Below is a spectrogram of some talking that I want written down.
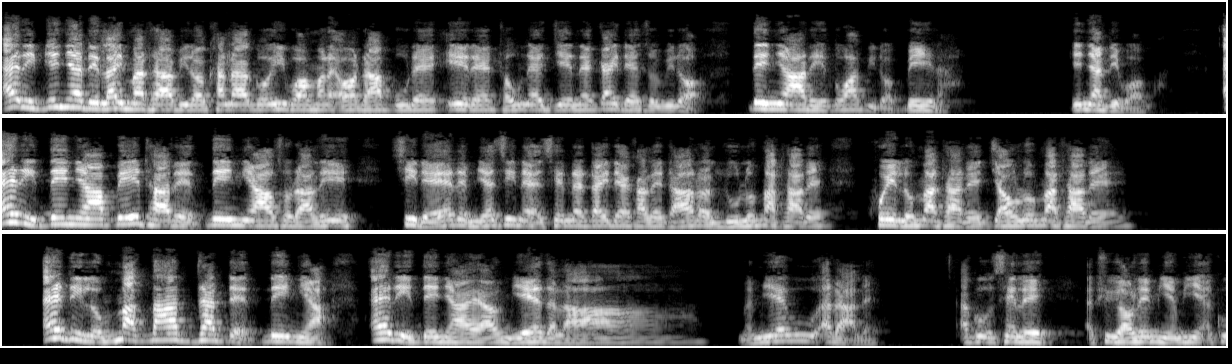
အဲ့ဒီပြဉ္ညတ်တွေလိုက်မှတ်ထားပြီးတော့ခန္ဓာကိုယ်ကြီးပေါ်မှာလည်းဩဓာပူတယ်အေးတယ်ထုံတယ်ကျင်တယ်ကြိုက်တယ်ဆိုပြီးတော့ တင်ညာတွေသွားပြီးတော့ပေးတာပြဉ္ညတ်တွေပေါ်မှာအဲ့ဒီတင်ညာပေးထားတဲ့တင်ညာဆိုတာလေးရှိတယ်တဲ့မျက်စိနဲ့အစင်းနဲ့တိုက်တဲ့အခါလဲဒါကတော့လူလို့မှတ်ထားတယ်ခွေလို့မှတ်ထားတယ်ကြောင်လို့မှတ်ထားတယ်အဲ့ဒီလိုမှတ်သားတတ်တဲ့တင်ညာအဲ့ဒီတင်ညာရောမြဲသလားမမြဲဘူးအဲ့ဒါလဲအခုအစင်းလေးအဖြူရောင်လေးမြင်ပြီးအခု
